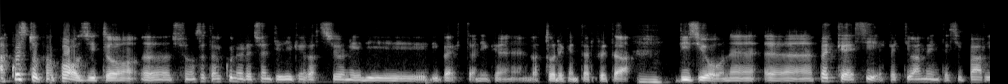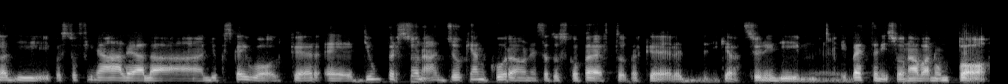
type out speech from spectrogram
A questo proposito, eh, ci sono state alcune recenti dichiarazioni di, di Bettany, che è l'attore che interpreta mm. Visione, eh, perché sì, effettivamente si parla di questo finale alla Luke Skywalker e di un personaggio che ancora non è stato scoperto, perché le, le dichiarazioni di, di, Bettany suonavano un po'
